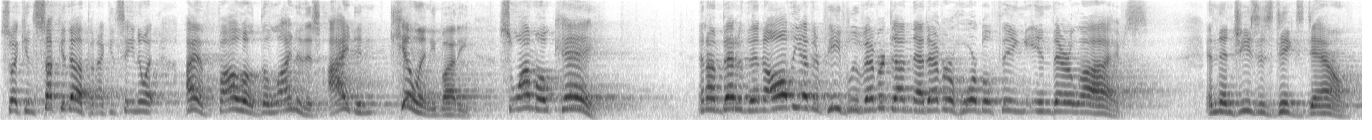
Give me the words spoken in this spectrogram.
So I can suck it up and I can say, you know what? I have followed the line of this. I didn't kill anybody, so I'm okay. And I'm better than all the other people who've ever done that ever horrible thing in their lives. And then Jesus digs down.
